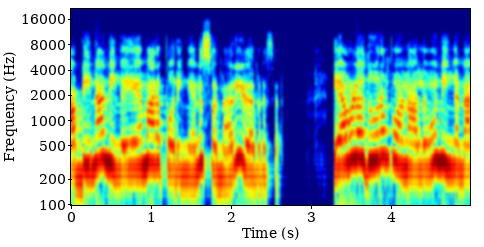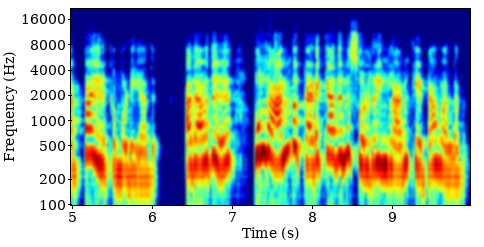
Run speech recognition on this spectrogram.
அப்படின்னா நீங்க ஏமாற போறீங்கன்னு சொன்னாரு இளவரசர். எவ்வளவு தூரம் போனாலும் நீங்க நட்பா இருக்க முடியாது. அதாவது உங்க அன்பு கிடைக்காதுன்னு சொல்றீங்களான்னு கேட்டான் வல்லவன்.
